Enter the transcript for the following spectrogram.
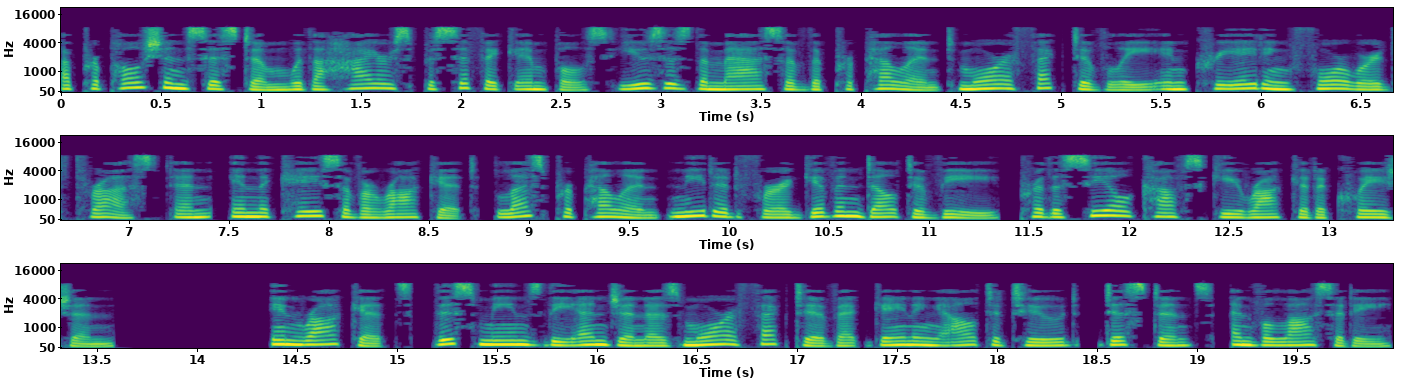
A propulsion system with a higher specific impulse uses the mass of the propellant more effectively in creating forward thrust and, in the case of a rocket, less propellant needed for a given delta v, per the Tsiolkovsky rocket equation. In rockets, this means the engine is more effective at gaining altitude, distance, and velocity.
